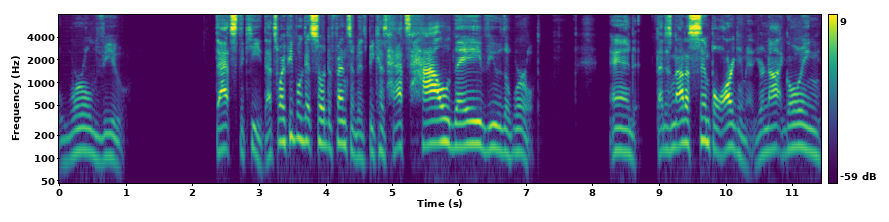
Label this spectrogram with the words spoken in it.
worldview. That's the key. That's why people get so defensive. It's because that's how they view the world. And that is not a simple argument. You're not going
